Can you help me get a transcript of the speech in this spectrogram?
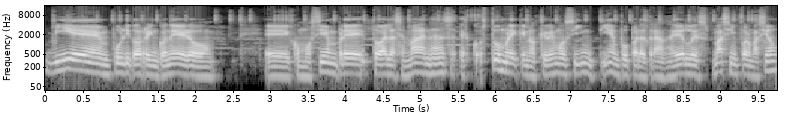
Bien, público rinconero. Eh, como siempre, todas las semanas es costumbre que nos quedemos sin tiempo para traerles más información,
